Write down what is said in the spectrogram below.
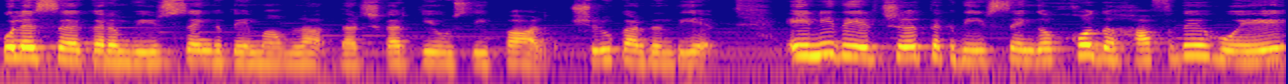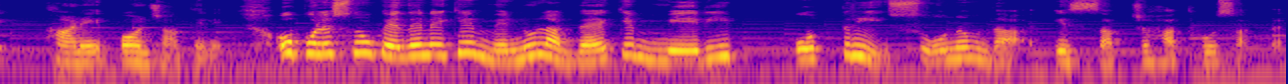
ਪੁਲਿਸ ਕਰਮਵੀਰ ਸਿੰਘ ਤੇ ਮਾਮਲਾ ਦਰਜ ਕਰਕੇ ਉਸ ਦੀ ਭਾਲ ਸ਼ੁਰੂ ਕਰ ਦਿੰਦੀ ਹੈ। ਇੰਨੀ ਦੇਰ 'ਚ ਤਕਦੀਰ ਸਿੰਘ ਖੁਦ ਹਫਦੇ ਹੋਏ ਥਾਣੇ ਪਹੁੰਚ ਜਾਂਦੇ ਨੇ। ਉਹ ਪੁਲਿਸ ਨੂੰ ਕਹਿੰਦੇ ਨੇ ਕਿ ਮੈਨੂੰ ਲੱਗਦਾ ਹੈ ਕਿ ਮੇਰੀ ਪੋਤਰੀ ਸੋਨਮ ਦਾ ਇਸ ਸਭ 'ਚ ਹੱਥ ਹੋ ਸਕਦਾ ਹੈ।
